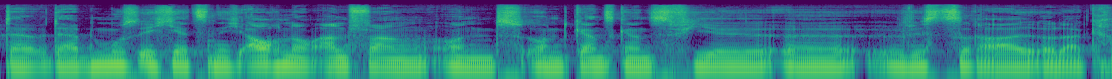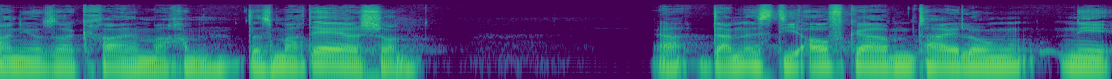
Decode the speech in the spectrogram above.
da, da muss ich jetzt nicht auch noch anfangen und, und ganz, ganz viel äh, viszeral oder kraniosakral machen. Das macht er ja schon. Ja, dann ist die Aufgabenteilung, nee,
